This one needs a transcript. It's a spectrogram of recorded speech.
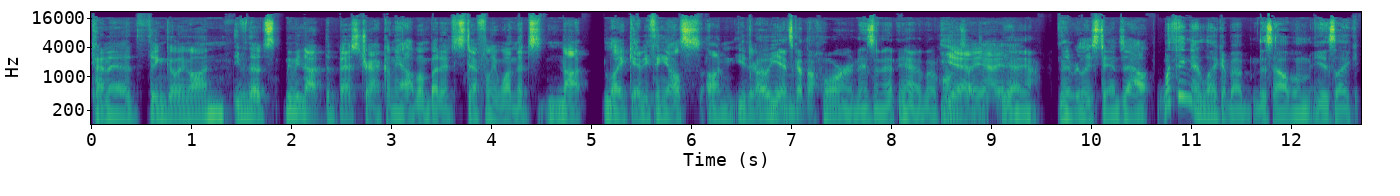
kind of thing going on, even though it's maybe not the best track on the album, but it's definitely one that's not like anything else on either. Oh, yeah. It's got the horn, isn't it? Yeah. The horn. Yeah, yeah, yeah, yeah. yeah and it really stands out. One thing I like about this album is like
